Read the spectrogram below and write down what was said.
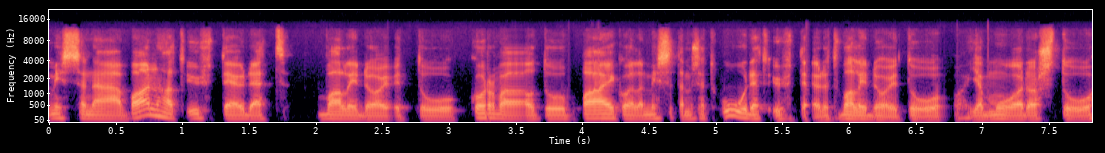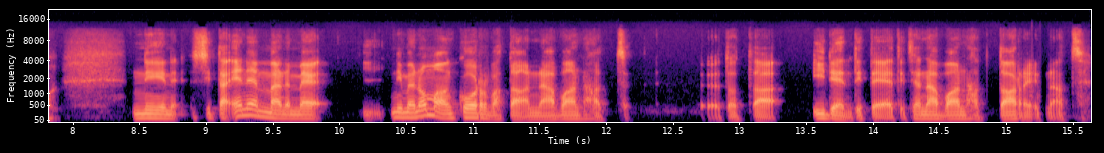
missä nämä vanhat yhteydet validoituu, korvautuu paikoilla, missä tämmöiset uudet yhteydet validoituu ja muodostuu, niin sitä enemmän me nimenomaan korvataan nämä vanhat tota, identiteetit ja nämä vanhat tarinat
